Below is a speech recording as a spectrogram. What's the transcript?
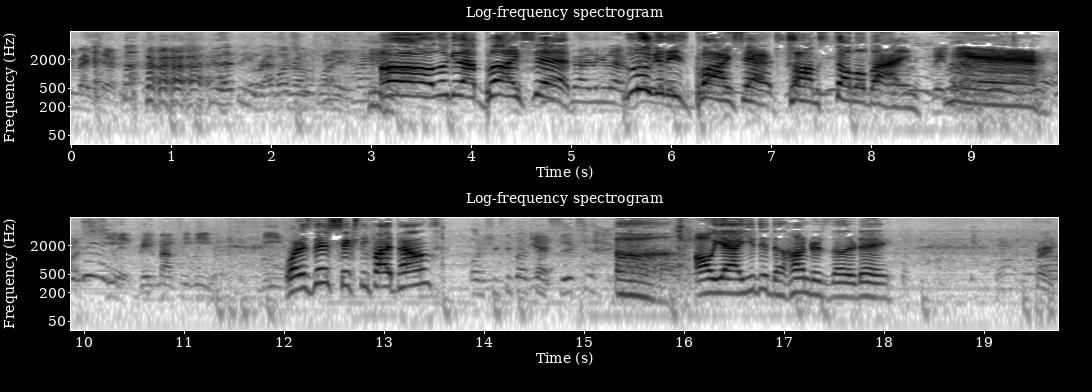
right there. that thing wraps around flying. Oh, look at that bicep! Right, look at that. Look at these biceps, Tom Stubblebine. Yeah. Oh shit, Big Mouth TV. What is this? 65 pounds? Oh, 65.6? Yes. Oh, oh yeah, you did the hundreds the other day. First.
